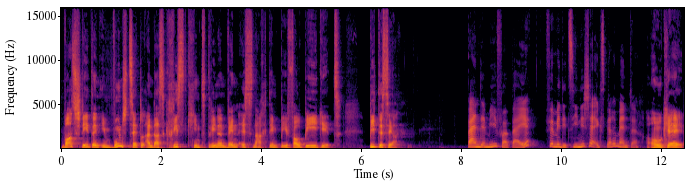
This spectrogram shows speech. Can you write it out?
Was steht denn im Wunschzettel an das Christkind drinnen, wenn es nach dem BVB geht? Bitte sehr. Pandemie vorbei, für medizinische Experimente. Okay.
